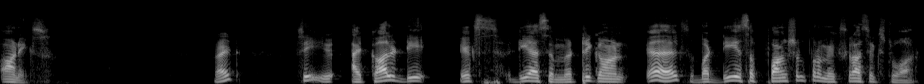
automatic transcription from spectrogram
on x, right? See, I call d x d as a metric on x, but d is a function from x cross x to r.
